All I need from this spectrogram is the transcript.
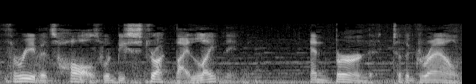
three of its halls would be struck by lightning and burned to the ground.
